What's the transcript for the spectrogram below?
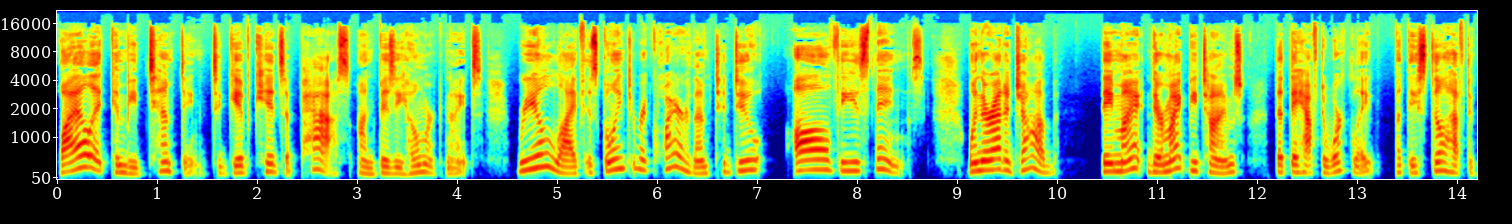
while it can be tempting to give kids a pass on busy homework nights, real life is going to require them to do all these things. When they're at a job, they might there might be times that they have to work late, but they still have to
